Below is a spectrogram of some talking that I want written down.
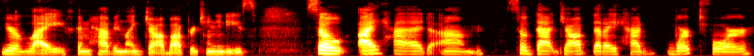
your life and having like job opportunities. So I had, um, so that job that I had worked for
